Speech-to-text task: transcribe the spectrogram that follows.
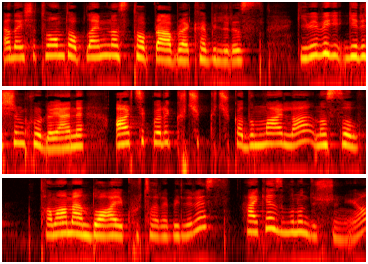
Ya da işte tohum toplarını nasıl toprağa bırakabiliriz gibi bir girişim kuruluyor. Yani artık böyle küçük küçük adımlarla nasıl tamamen doğayı kurtarabiliriz? Herkes bunu düşünüyor.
